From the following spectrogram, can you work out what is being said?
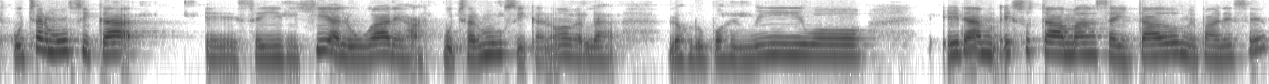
escuchar música, se dirigía a lugares a escuchar música, ¿no? A ver los grupos en vivo. Era, eso estaba más aceitado, me parece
